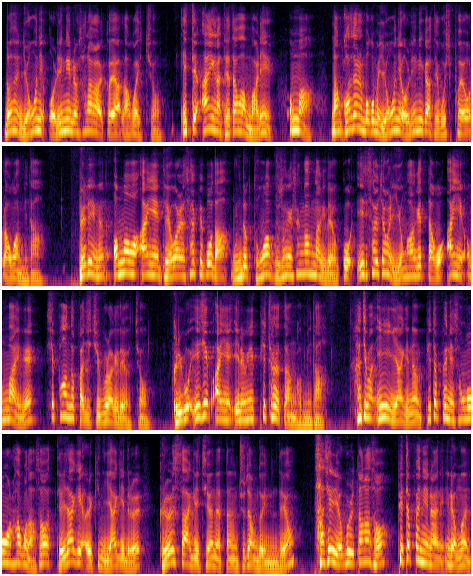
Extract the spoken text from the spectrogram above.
너는 영원히 어린이로 살아갈 거야 라고 했죠. 이때 아이가 대답한 말이 엄마 난 과자를 먹으면 영원히 어린이가 되고 싶어요 라고 합니다. 베리는 엄마와 아이의 대화를 살펴보다 문득 동화 구성이 생각나게 되었고 이 설정을 이용하겠다고 아이의 엄마에게 10파운드까지 지불하게 되었죠. 그리고 이 집 아이의 이름이 피터였다는 겁니다. 하지만 이 이야기는 피터팬이 성공을 하고 나서 대작이 얽힌 이야기들을 그럴싸하게 지어냈다는 주장도 있는데요. 사실 여부를 떠나서 피터팬이라는 이름은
